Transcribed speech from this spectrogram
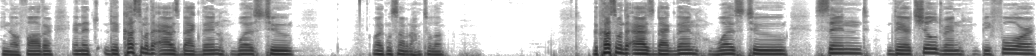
you know a father. And the the custom of the Arabs back then was to, the custom of the Arabs back then was to send their children before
